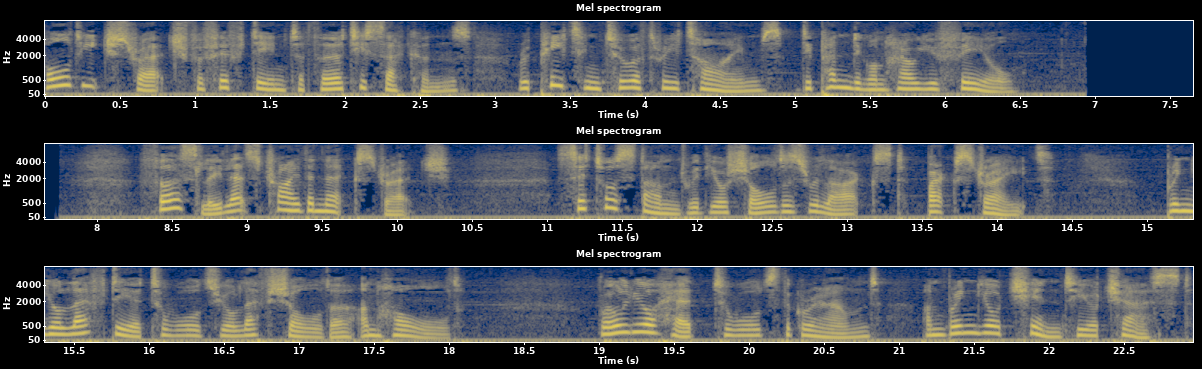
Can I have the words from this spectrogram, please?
Hold each stretch for 15 to 30 seconds, repeating two or three times, depending on how you feel. Firstly, let's try the neck stretch. Sit or stand with your shoulders relaxed, back straight. Bring your left ear towards your left shoulder and hold. Roll your head towards the ground and bring your chin to your chest.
